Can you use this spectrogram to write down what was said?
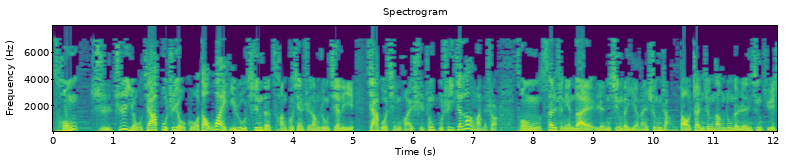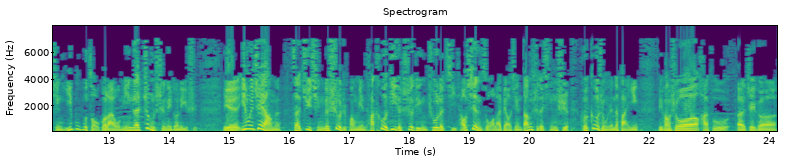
从只知有家不知有国到外敌入侵的残酷现实当中建立家国情怀，始终不是一件浪漫的事儿。从三十年代人性的野蛮生长到战争当中的人性觉醒，一步步走过来，我们应该正视那段历史。也因为这样呢，在剧情的设置方面，他特地的设定出了几条线索来表现当时的形势和各种人的反应。比方说韩复，呃，这个。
